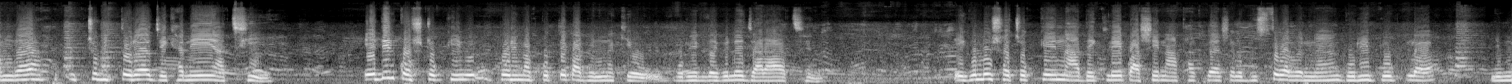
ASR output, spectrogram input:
আমরা উচ্চবিত্তরা যেখানে আছি, এদের কষ্ট কি পরিমাপ করতে পারবেন না কেউ? উপরের লেভেলে যারা আছেন, এগুলো সচককে না দেখলে, পাশে না থাকলে আসলে বুঝতে পারবেন না গরিব লোকরা নিম্ন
